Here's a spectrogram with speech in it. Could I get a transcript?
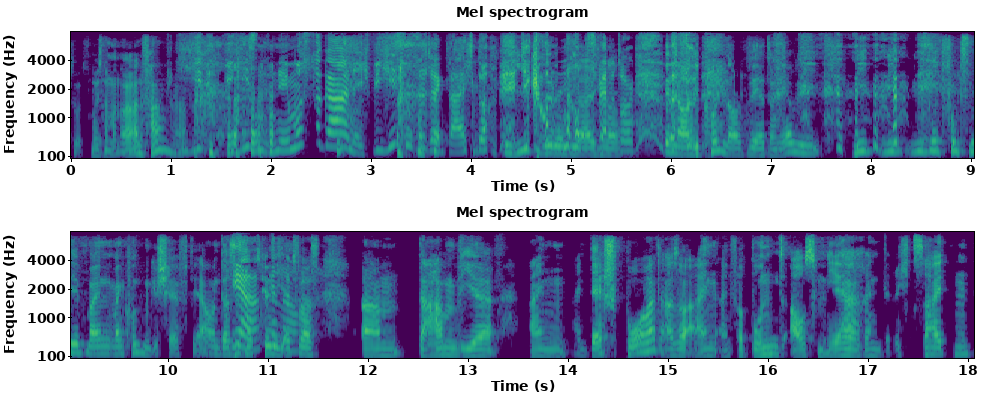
so, jetzt muss ich nochmal neu anfangen. Ja. Wie, wie hießen, nee, musst du gar nicht. Wie hießen sie denn gleich noch? Die Kundenauswertung. Genau, die Kundenauswertung. Ja, wie, wie, wie, wie gut funktioniert mein, mein Kundengeschäft? Ja, und das ja, ist natürlich genau. etwas, ähm, da haben wir ein, ein Dashboard, also ein, ein Verbund aus mehreren Berichtsseiten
